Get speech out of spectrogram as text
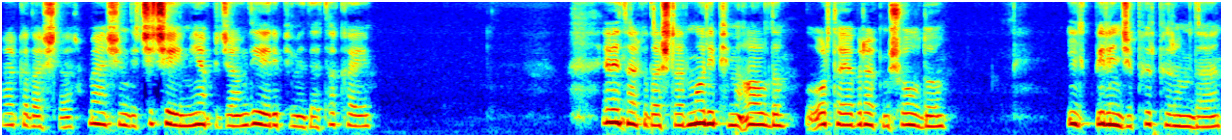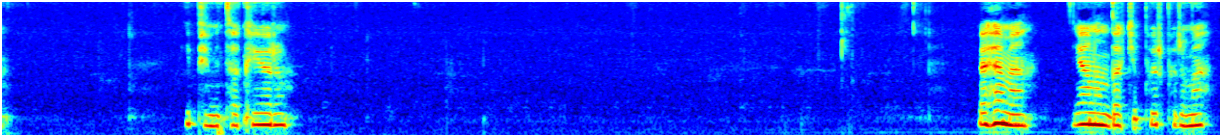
arkadaşlar ben şimdi çiçeğimi yapacağım. Diğer ipimi de takayım. Evet arkadaşlar mor ipimi aldım. Bu ortaya bırakmış olduğum ilk birinci pırpırımdan ipimi takıyorum. Ve hemen yanındaki pırpırıma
